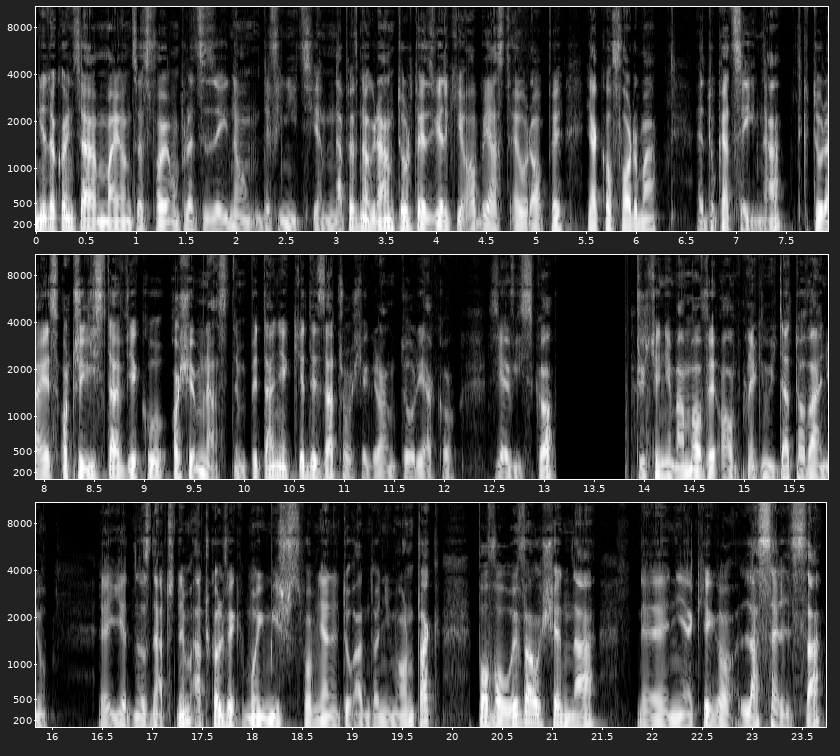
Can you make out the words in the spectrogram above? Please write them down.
nie do końca mające swoją precyzyjną definicję. Na pewno Grand Tour to jest wielki objazd Europy jako forma edukacyjna, która jest oczywista w wieku XVIII. Pytanie, kiedy zaczął się Grand Tour jako zjawisko? Oczywiście nie ma mowy o jakimś datowaniu e, jednoznacznym, aczkolwiek mój mistrz wspomniany tu Antoni Mączak powoływał się na e, niejakiego Laselsa,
